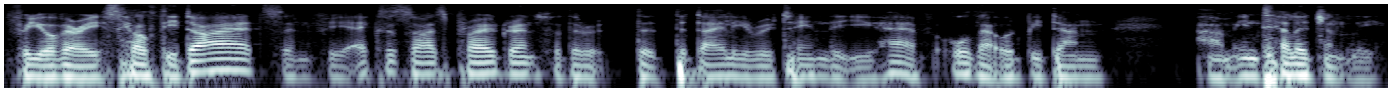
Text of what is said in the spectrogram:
for your various healthy diets and for your exercise programs for the the, the daily routine that you have. All that would be done um, intelligently.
